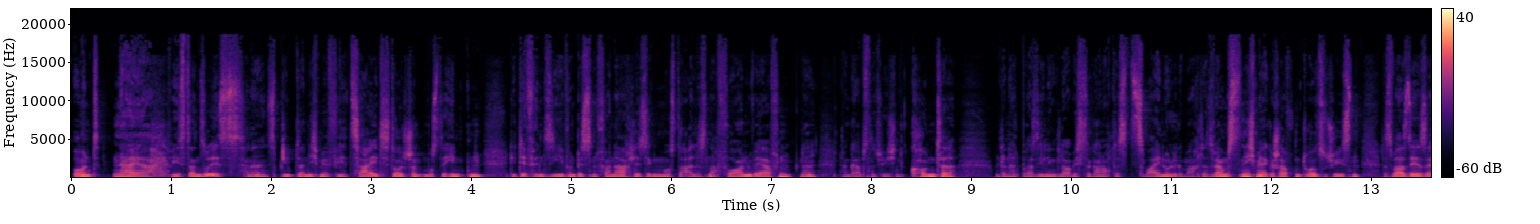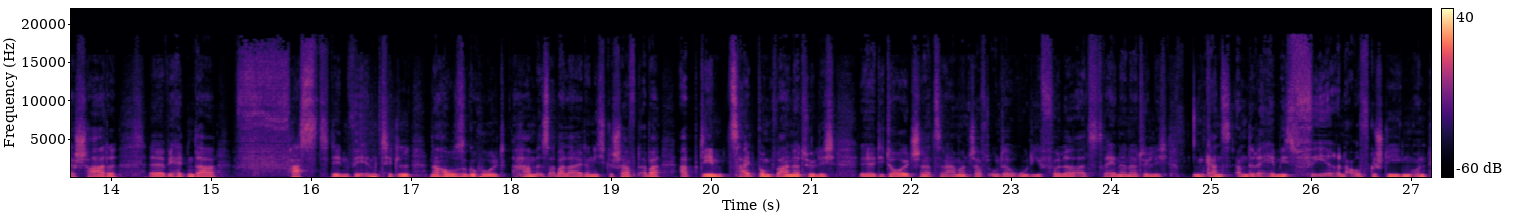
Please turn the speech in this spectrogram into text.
Und naja, wie es dann so ist. Ne? Es blieb dann nicht mehr viel Zeit. Deutschland musste hinten die Defensive ein bisschen vernachlässigen, musste alles nach vorn werfen. Ne? Dann gab es natürlich einen Konter und dann hat Brasilien, glaube ich, sogar noch das 2-0 gemacht. Also wir haben es nicht mehr geschafft, ein Tor zu schießen. Das war sehr, sehr schade. Äh, wir hätten da fast den WM-Titel nach Hause geholt, haben es aber leider nicht geschafft. Aber ab dem Zeitpunkt war natürlich äh, die deutsche Nationalmannschaft unter Rudi Völler als Trainer natürlich in ganz andere Hemisphären aufgestiegen und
